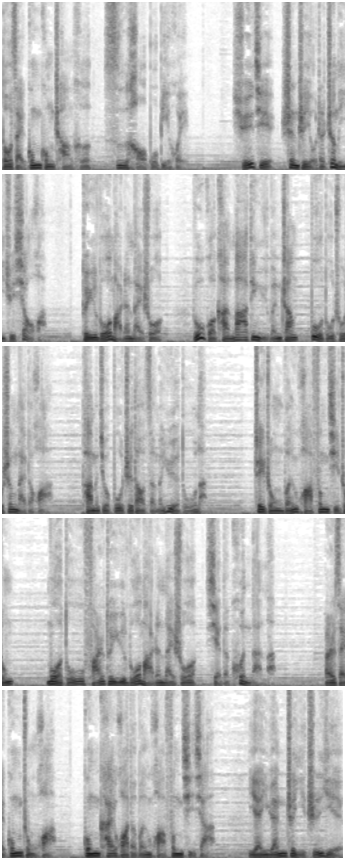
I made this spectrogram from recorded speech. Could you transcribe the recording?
都在公共场合丝毫不避讳。学界甚至有着这么一句笑话：对于罗马人来说，如果看拉丁语文章不读出声来的话，他们就不知道怎么阅读了。这种文化风气中，默读反而对于罗马人来说显得困难了。而在公众化、公开化的文化风气下，演员这一职业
